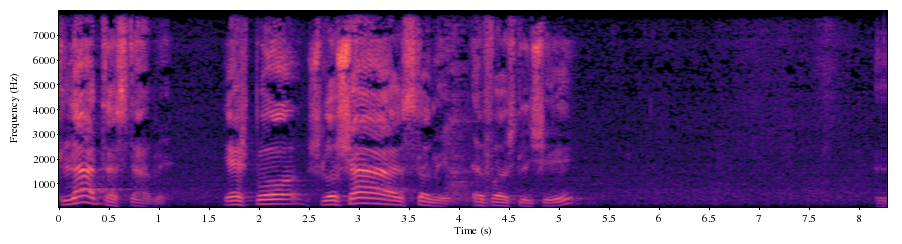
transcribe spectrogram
תלת הסתמי. יש פה שלושה סתמים. איפה השלישי? אה,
